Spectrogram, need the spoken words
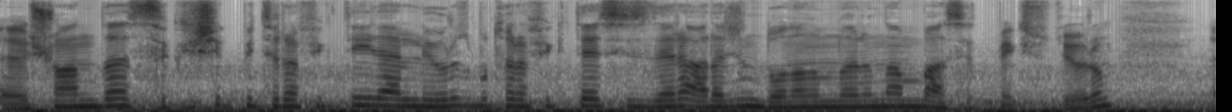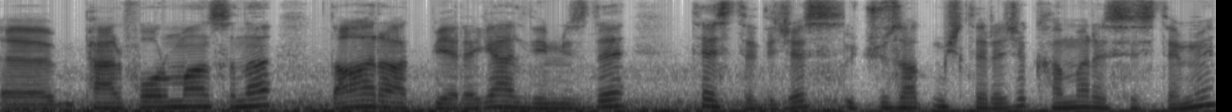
Ee, şu anda sıkışık bir trafikte ilerliyoruz. Bu trafikte sizlere aracın donanımlarından bahsetmek istiyorum. Ee, performansına daha rahat bir yere geldiğimizde test edeceğiz. 360 derece kamera sistemi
